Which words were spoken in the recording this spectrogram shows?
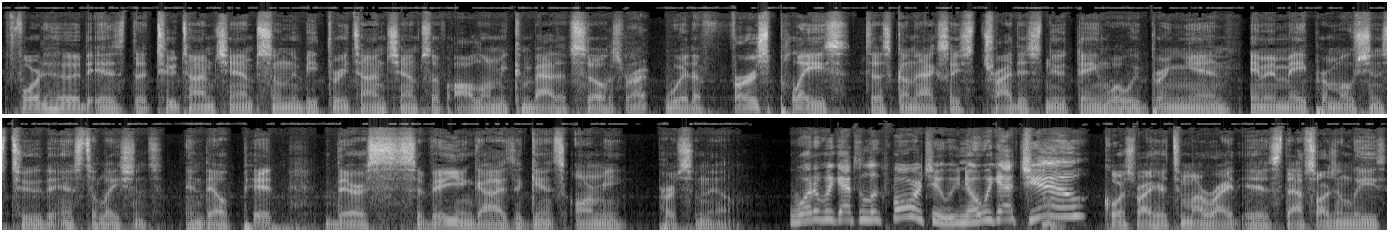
Fort Hood is the two-time champ, soon to be three-time champs of all Army combatives. So that's right. We're the first place that's going to actually try this new thing where we bring in MMA promotions to the installations, and they'll pit their civilian guys against Army personnel what do we got to look forward to? We know we got you. Of course, right here to my right is Staff Sergeant Lees.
